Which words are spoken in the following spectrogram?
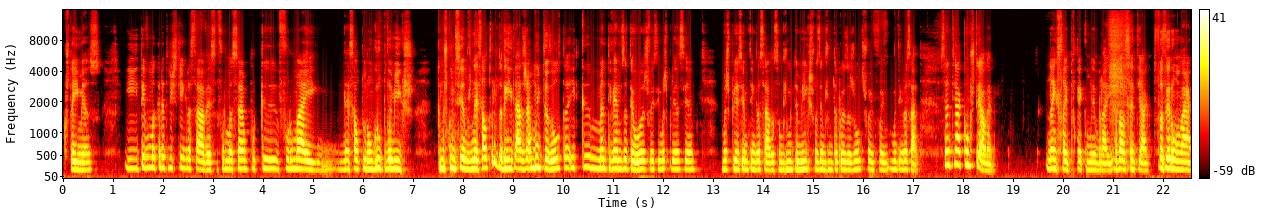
gostei imenso. E teve uma característica engraçada essa formação, porque formei nessa altura um grupo de amigos que nos conhecemos nessa altura, portanto, em idade já muito adulta e que mantivemos até hoje. Foi assim uma experiência, uma experiência muito engraçada. Somos muito amigos, fazemos muita coisa juntos, foi, foi muito engraçado. Santiago Compostela, nem sei porque é que me lembrei, adoro Santiago, de fazer um lá,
